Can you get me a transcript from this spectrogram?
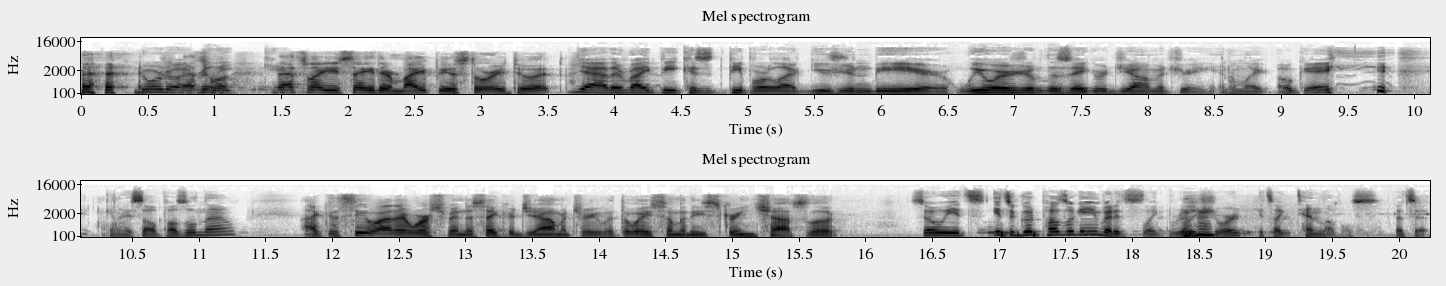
I- Nor do I That's really why. care. That's why you say there might be a story to it. Yeah, there might be because people are like, "You shouldn't be here. We worship the sacred geometry," and I'm like, "Okay, can I solve puzzle now?" I can see why they're worshiping the sacred geometry with the way some of these screenshots look. So it's it's a good puzzle game, but it's like really Mm-hmm. short. It's like ten levels. That's it.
